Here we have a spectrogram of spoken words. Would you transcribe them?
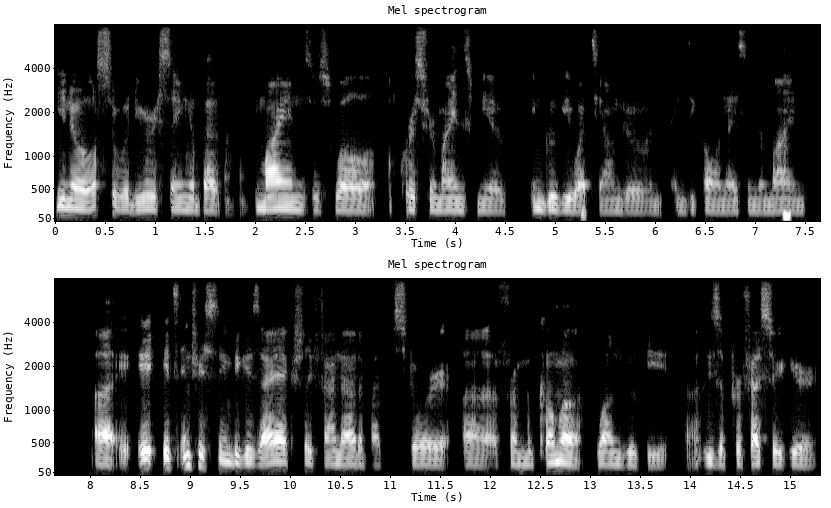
you know, also what you were saying about minds as well, of course, reminds me of Ngugi wa Thiong'o and, and decolonizing the mind. Uh, it, it's interesting because I actually found out about the store uh, from Mukoma wa Ngugi, uh, who's a professor here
